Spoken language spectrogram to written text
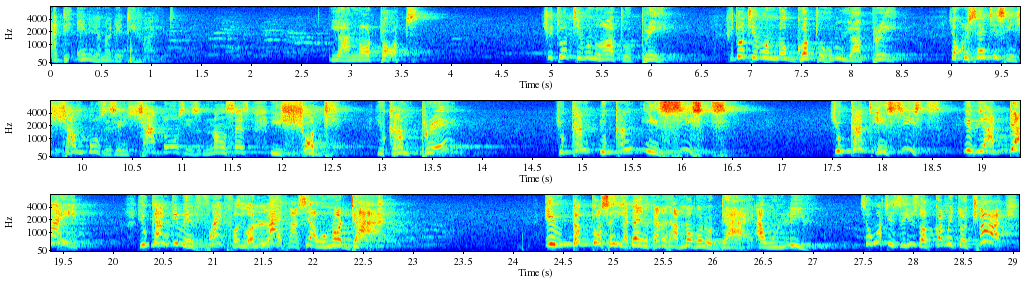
At the end, you're not a divide. You are not taught. You don't even know how to pray. You don't even know God to whom you are praying. Your Christianity is in shambles, is in shadows, is nonsense, is shoddy. You can't pray. You can't, you can't insist. You can't insist. If you are dying, you can't give a fight for your life and say, I will not die. If doctors say you are dying, you cannot, I'm not going to die. I will live. So what is the use of coming to church?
